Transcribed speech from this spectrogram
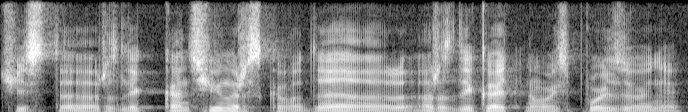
чисто консюмерского, да, развлекательного использования.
